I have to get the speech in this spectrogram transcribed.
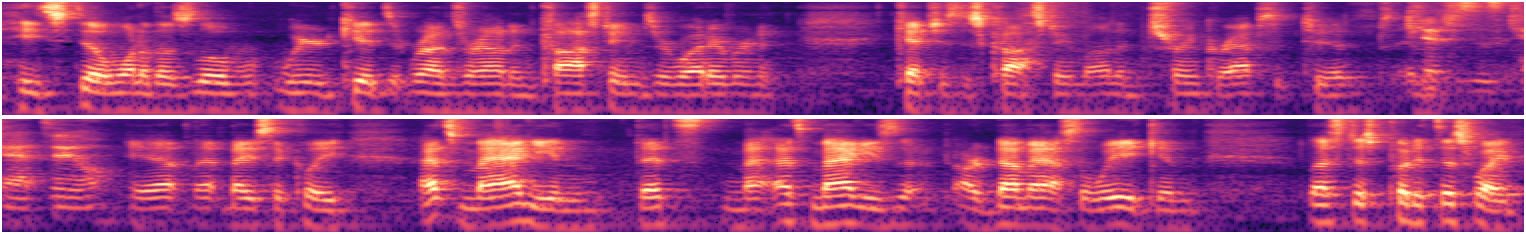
he's still one of those little weird kids that runs around in costumes or whatever, and it catches his costume on and shrink wraps it to him. Catches his cattail. yeah, that basically that's Maggie, and that's that's Maggie's our dumbass of the week. And let's just put it this way:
